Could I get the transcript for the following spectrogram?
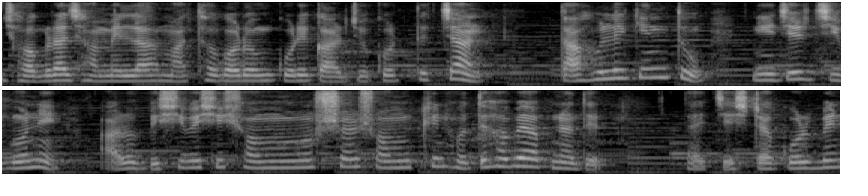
ঝগড়া, ঝামেলা, মাথা গরম করে কার্য করতে চান, তাহলে কিন্তু নিজের জীবনে আরও বেশি বেশি সমস্যার সম্মুখীন হতে হবে আপনাদের। তাই চেষ্টা করবেন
